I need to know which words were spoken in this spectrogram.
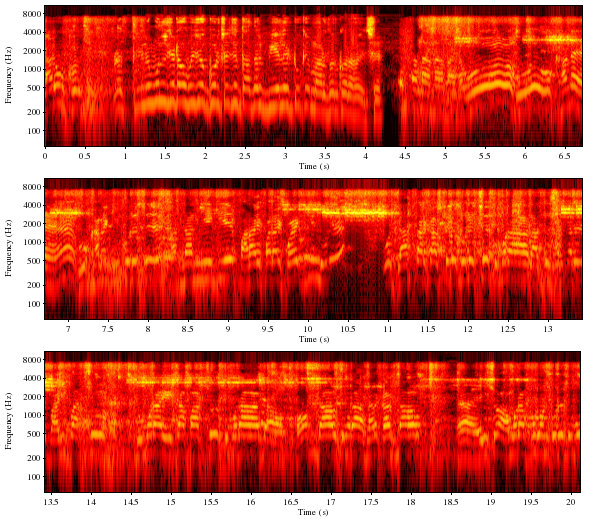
কারণ ক্ষতি তৃণমূল যেটা অভিযোগ করছে যে তাদের বিএলএ টু কে মারধর করা হয়েছে। না না না ও ও ওখানে ওখানে কি করেছে? ঠান্ডা নিয়ে গিয়ে পাড়ায় পাড়ায় কয়েকদিন ধরে ও যাত্রার কাছ থেকে বলেছে তোমরা রাজ্য সরকারের বাড়ি পাচ্ছ তোমরা এটা পাচ্ছ তোমরা ফর্ম দাও তোমরা আধার কার্ড দাও হ্যাঁ, এইসব আমরা পূরণ করে দেবো।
